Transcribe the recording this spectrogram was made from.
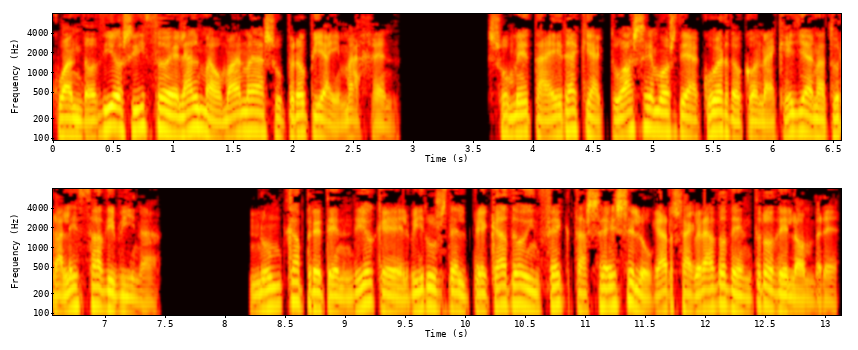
Cuando Dios hizo el alma humana a su propia imagen, su meta era que actuásemos de acuerdo con aquella naturaleza divina. Nunca pretendió que el virus del pecado infectase ese lugar sagrado dentro del hombre.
